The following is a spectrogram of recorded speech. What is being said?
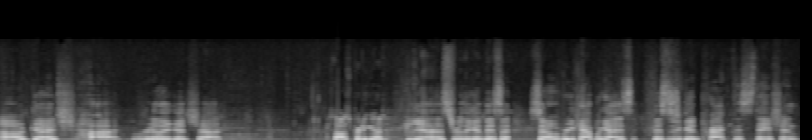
Oh, good shot. Really good shot. That was pretty good. Yeah, that's really good. This is, so recap, guys. This is a good practice station.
